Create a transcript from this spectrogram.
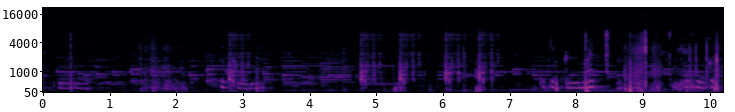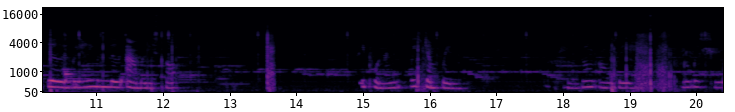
ติดอะไรตะเกียบแล้วจะเก็บอันนี้ไว้แล้วผมก็เดินไปให้มันเลยอ่ามารีสต็อกไอ้ผลนั้นไม่จำเป็น ผมต้องเอาไปลูกไปซื้อ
